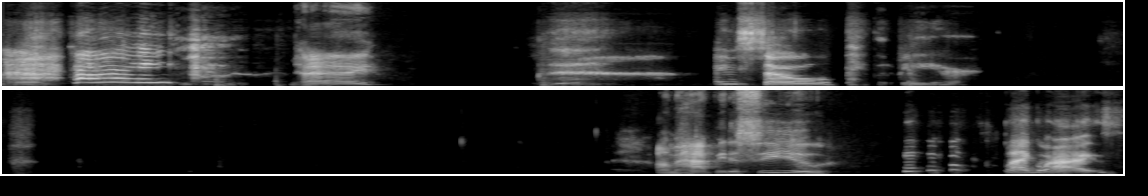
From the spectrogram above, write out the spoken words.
Hi. Hey. I'm so thankful to be here. I'm happy to see you. Likewise.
